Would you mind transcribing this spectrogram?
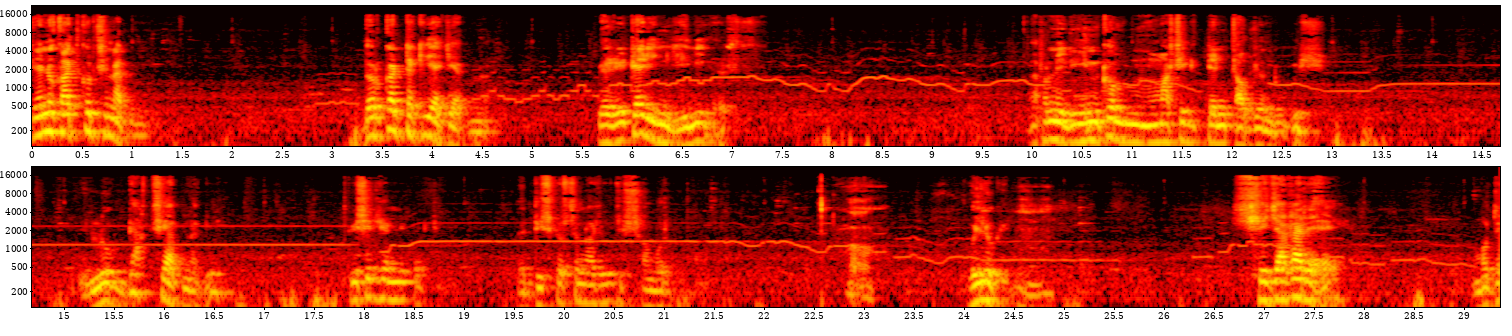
কেন কাজ করছেন আপনি দরকারটা কি আছে আপনার রিটায়ার ইঞ্জিনিয়ার আপনার ইনকাম মাসিক টেন থাউজেন্ড রুপিস লোক ডাকছে আপনাকে কিসের জন্য করছে ডিসকাশন আছে হচ্ছে with Samur. বুঝলো কি সে জায়গারে মতে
